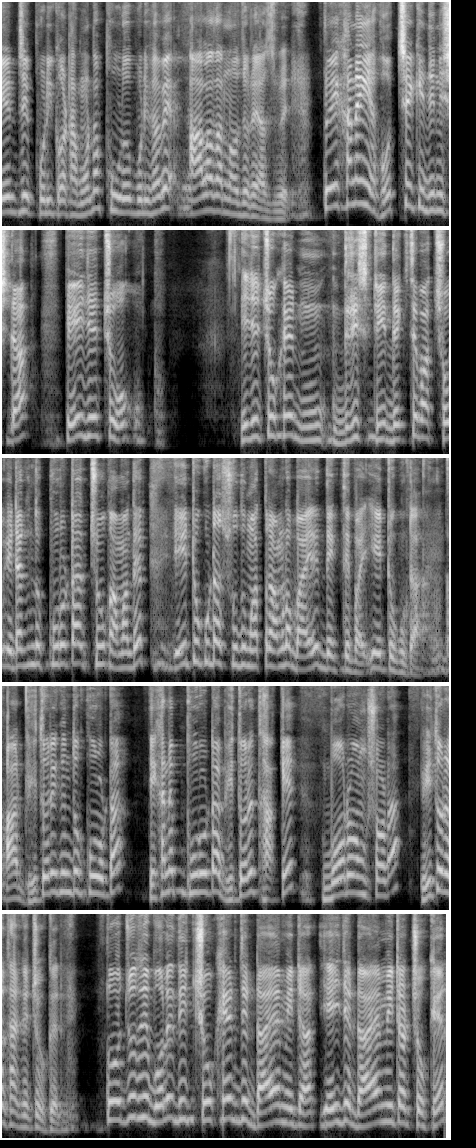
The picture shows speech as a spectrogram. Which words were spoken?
এর যে পরিকাঠামোটা পুরোপুরিভাবে আলাদা নজরে আসবে। তো এখানে হচ্ছে কি জিনিসটা? এই যে চোখ, এই যে চোখের দৃষ্টি দেখতে পাচ্ছ, এটা কিন্তু পুরোটা চোখ আমাদের, এইটুকুটা শুধুমাত্র আমরা বাইরে দেখতে পাই, এইটুকুটা। আর ভিতরে কিন্তু পুরোটা এখানে পুরোটা ভিতরে থাকে, বড় অংশটা ভিতরে থাকে চোখের। তো যদি বলে দিই চোখের যে ডায়ামিটার এই যে ডায়ামিটার চোখের,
